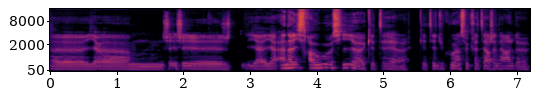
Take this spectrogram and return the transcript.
Il y, a, Anaïs Raoult aussi, qui était du coup un secrétaire général de,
